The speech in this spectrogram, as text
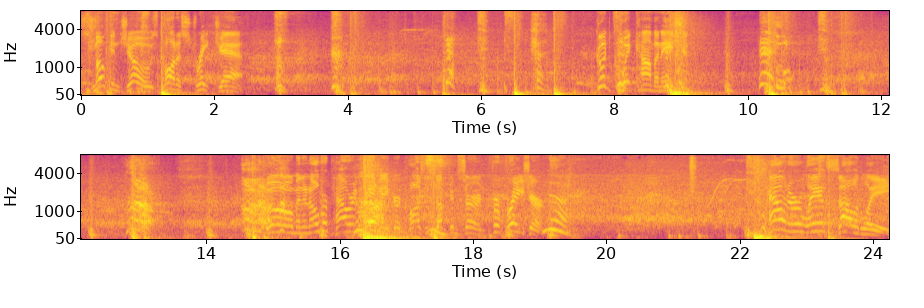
Smoking Joe's caught a straight jab. Good quick combination. Overpowering haymaker causes some concern for Frazier. Counter lands solidly.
